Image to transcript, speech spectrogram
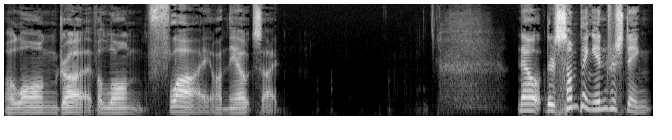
a long drive, a long fly on the outside. Now, there's something interesting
